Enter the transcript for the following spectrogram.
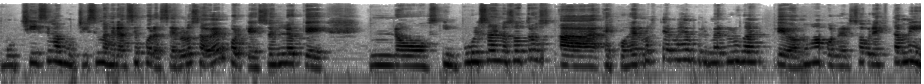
Muchísimas, muchísimas gracias por hacerlo saber, porque eso es lo que nos impulsa a nosotros a escoger los temas en primer lugar que vamos a poner sobre esta mesa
